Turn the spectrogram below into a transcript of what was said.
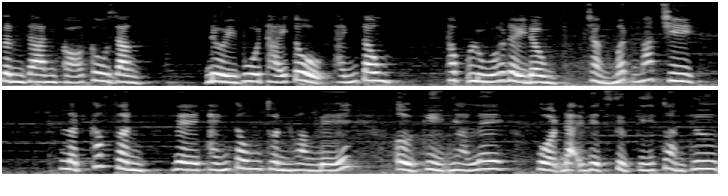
dân gian có câu rằng đời vua thái tổ thánh tông thóc lúa đầy đồng chẳng mất mát chi lật khắp phần về thánh tông thuần hoàng đế ở kỷ nhà lê của đại việt sử ký toàn thư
